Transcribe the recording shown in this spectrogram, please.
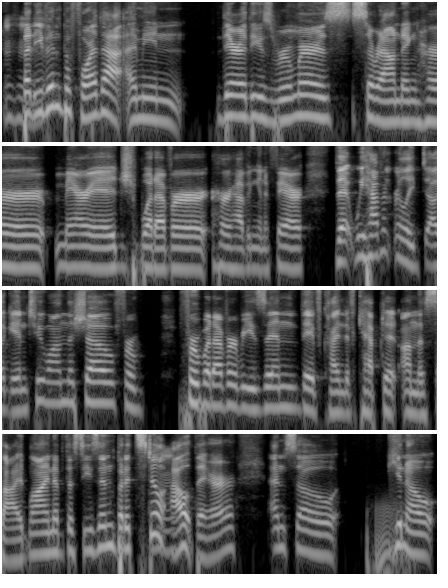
But Mhm. even before that, I mean, there are these rumors surrounding her marriage, whatever, her having an affair that we haven't really dug into on the show for for whatever reason. They've kind of kept it on the sideline of the season, but it's still Mhm. out there. And so, you know,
